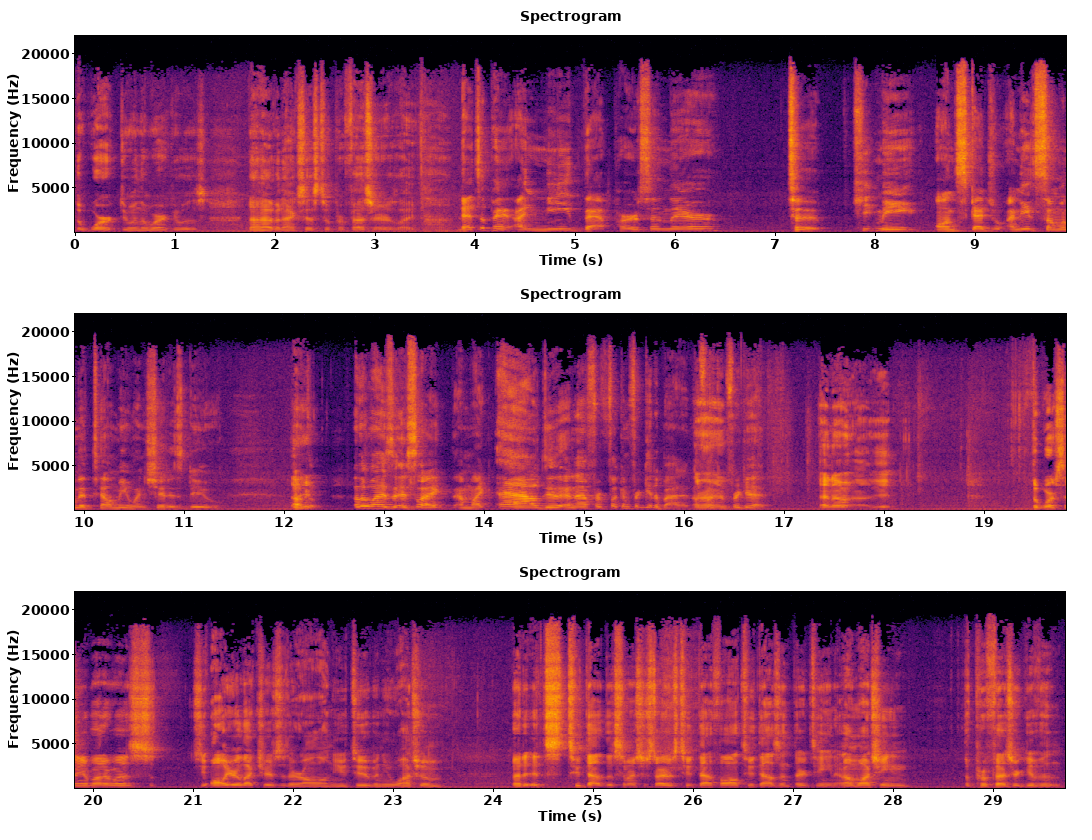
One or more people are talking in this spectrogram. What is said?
the work, doing the work. It was not having access to a professor. It was like That's a pain. I need that person there to keep me on schedule. I need someone to tell me when shit is due. Okay. Otherwise, it's like I'm like, ah, I'll do it, and I for fucking forget about it. I Right. fucking forget. and uh, it, the worst thing about it was see, all your lectures they're all on YouTube and you watch them. But it's 2000. The semester started was 2000 fall 2013, and I'm watching the professor giving the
